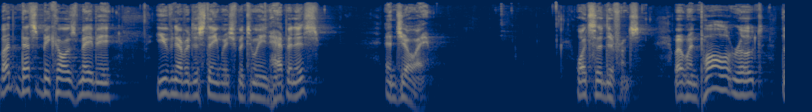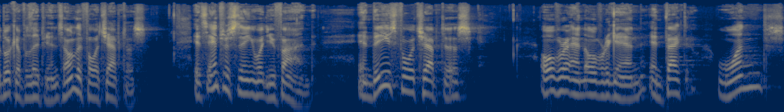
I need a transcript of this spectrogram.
but that's because maybe you've never distinguished between happiness and joy. What's the difference? Well, when Paul wrote the book of Philippians, only four chapters, it's interesting what you find in these four chapters, over and over again, in fact, once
